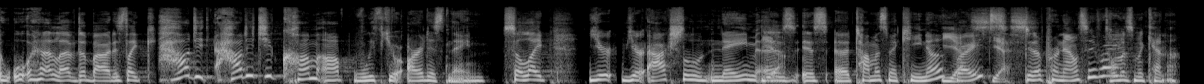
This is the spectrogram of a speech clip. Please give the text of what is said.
what I loved about is like, how did how did you come up with your artist name? So, like your your actual name Yeah. is is uh, Thomas McKenna, Yes, right? yes. Did I pronounce it right? Thomas McKenna.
